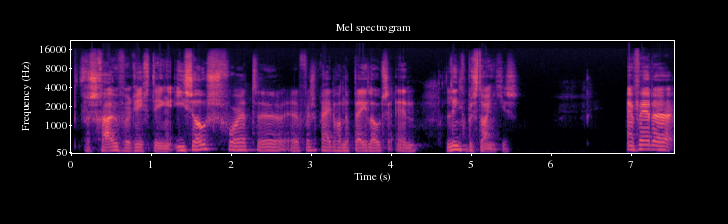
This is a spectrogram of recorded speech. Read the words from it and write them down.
verschuiven richting ISO's voor het uh, verspreiden van de payloads en linkbestandjes. En verder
